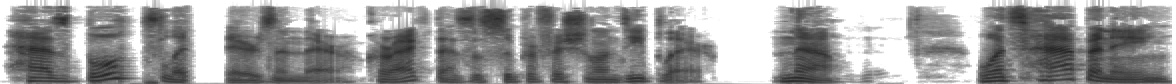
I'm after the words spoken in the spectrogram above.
has both layers in there, correct? As a superficial and deep layer. Now, what's happening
